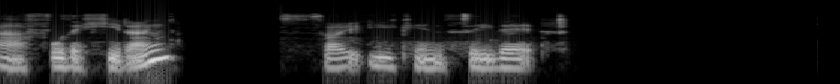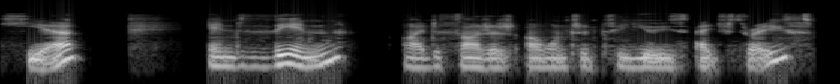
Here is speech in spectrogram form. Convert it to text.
uh, for the heading. So you can see that here. And then I decided I wanted to use H3s.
